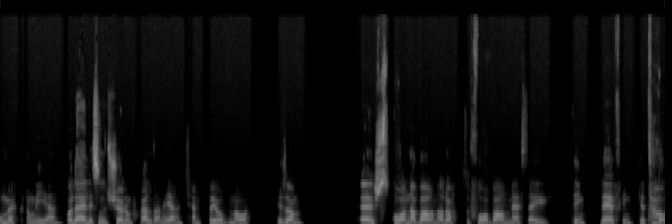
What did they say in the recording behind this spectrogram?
om økonomien. Og det er liksom, selv om foreldrene gjør en kjempejobb med å liksom eh, skåne barna, da, så får barn med seg ting. De er flinke til å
